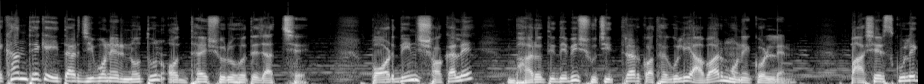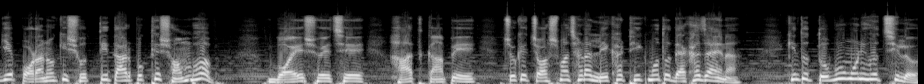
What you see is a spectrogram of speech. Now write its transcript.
এখান থেকেই তার জীবনের নতুন অধ্যায় শুরু হতে যাচ্ছে। পরদিন সকালে ভারতী দেবী সুচিত্রার কথাগুলি আবার মনে করলেন। পাশের স্কুলে গিয়ে পড়ানো কি সত্যি তার পক্ষে সম্ভব? বয়স হয়েছে, হাত কাঁপে, চোখে চশমা ছাড়া লেখা ঠিকমতো দেখা যায় না। কিন্তু তবু মনে হচ্ছিল,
